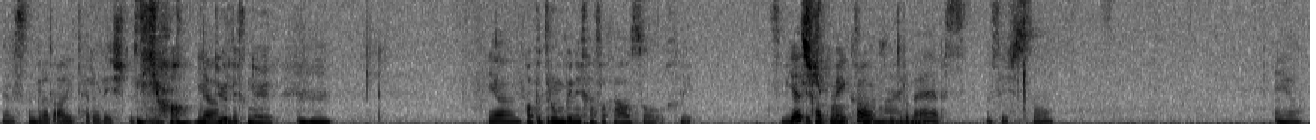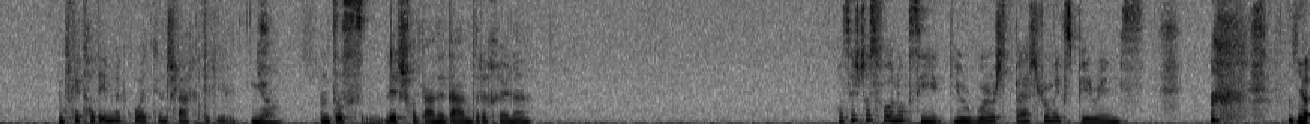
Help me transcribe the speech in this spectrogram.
ja, das sind gerade alle Terroristen. sind. Ja, Ja. natürlich nicht. Mhm. Ja. Aber darum bin ich einfach auch so ein bisschen ja, es ist halt mega kontrovers. Es ist so. Ja. Und es gibt halt immer gute und schlechte Leute. Ja. Und das wirst du halt auch nicht ändern können. Was ist das vorhin noch? Your worst bathroom experience? Ja.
